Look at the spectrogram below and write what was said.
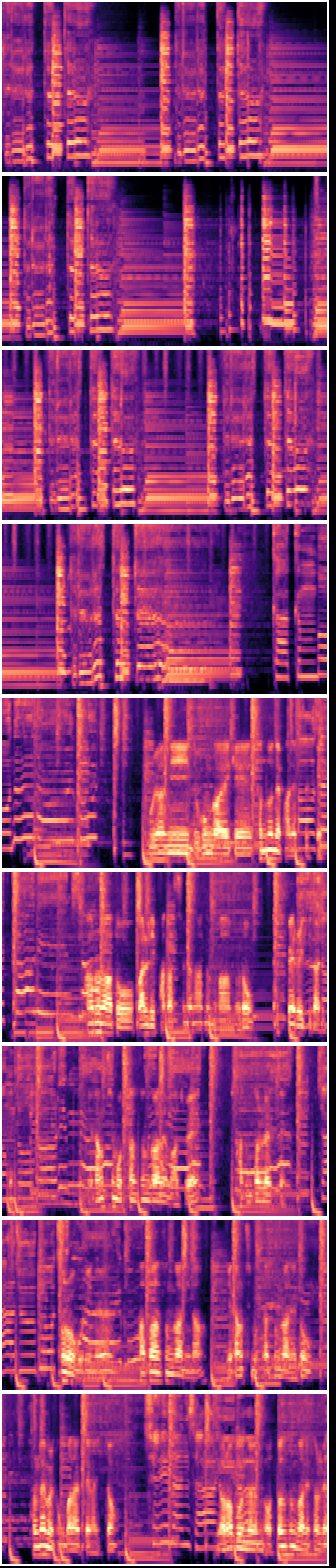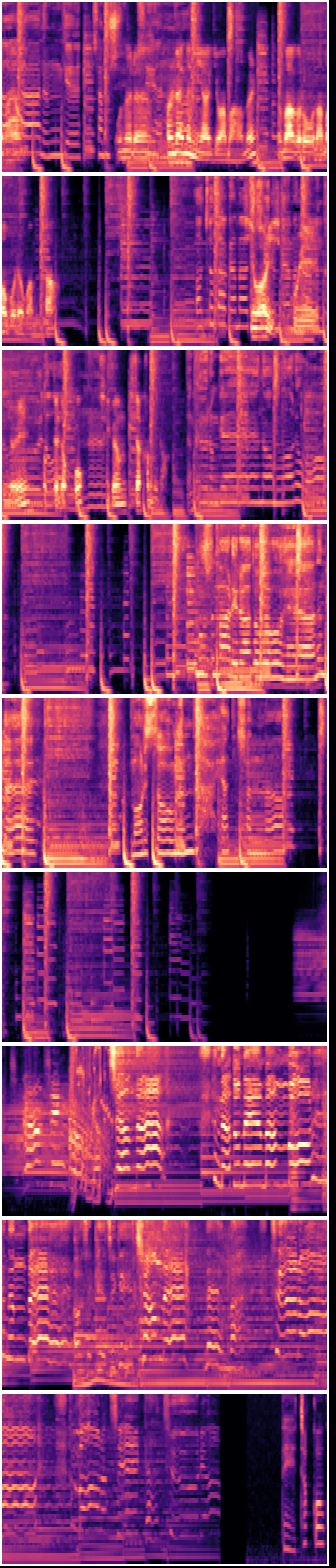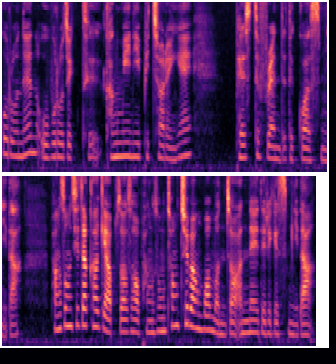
뚜루루뚜뚜 뚜루루뚜뚜 뚜루루뚜뚜. 뚜루루뚜뚜 뚜루루뚜뚜 뚜루루뚜뚜. 가끔 보는 얼굴. 우연히 누군가에게 첫눈에 반했을 때 하루라도 빨리 받았으면 하는 마음으로 택배를 기다릴 때 예상치 못한 순간을 마주해 가슴 설렐 때 서로 우리는 사소한 순간이나 예상치 못한 순간에도 설렘을 동반할 때가 있죠. 여러분은 어떤 순간에 설레나요? 오늘은. 설레는 이야기와 마음을 음악으로 나눠보려고 합니다. 어쩌다가 10월 마주치는 29일 금요일 얼굴도 적재적 곡 없는 지금 시작합니다. 무 무슨 말이라도 해야 하는데. 머릿속은 하얗잖아. 친한 친구였잖아. 나도 내 맘 모르는데 어색해지기 전에 내 말 들어. 멀어질까 두려 네, 첫 곡으로는 오브로젝트 강민희 피처링의 Best Friend 듣고 왔습니다. 방송 시작하기 앞서서 방송 청취 방법 먼저 안내해 드리겠습니다.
